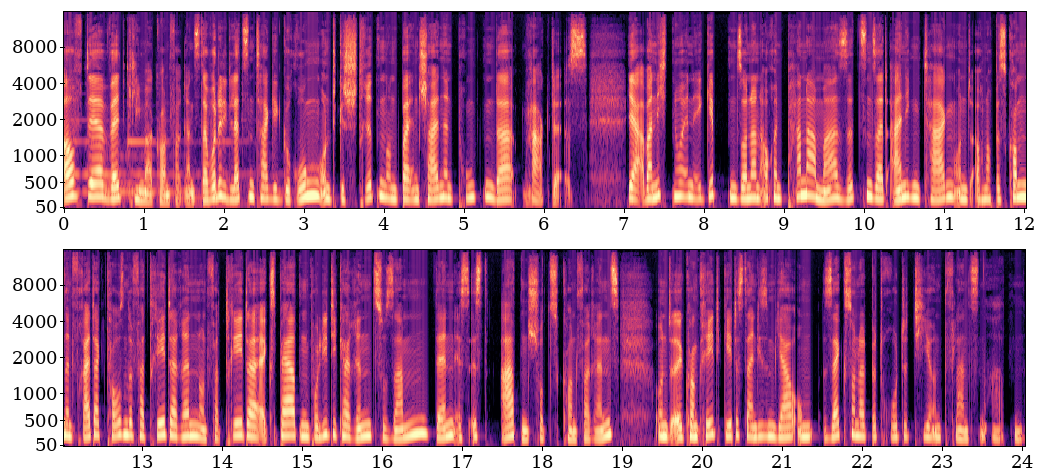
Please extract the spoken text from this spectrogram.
Auf der Weltklimakonferenz, da wurde die letzten Tage gerungen und gestritten und bei entscheidenden Punkten, da hakte es. Ja, aber nicht nur in Ägypten, sondern auch in Panama sitzen seit einigen Tagen und auch noch bis kommenden Freitag tausende Vertreterinnen und Vertreter, Experten, Politikerinnen zusammen, denn es ist Artenschutzkonferenz und äh, konkret geht es da in diesem Jahr um 600 bedrohte Tier- und Pflanzenarten.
